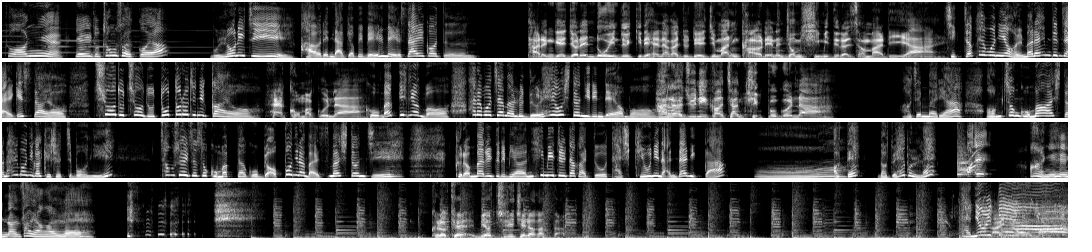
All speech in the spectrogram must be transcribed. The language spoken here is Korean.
저 언니, 내일도 청소할 거야? 물론이지. 가을엔 낙엽이 매일매일 쌓이거든. 다른 계절엔 노인들끼리 해나가도 되지만 가을에는 좀 힘이 들어서 말이야. 직접 해보니 얼마나 힘든지 알겠어요. 치워도 치워도 또 떨어지니까요. 하, 고맙구나. 고맙기냐 뭐. 할아버지야말로 늘 해오시던 일인데요 뭐. 알아주니까 참 기쁘구나. 어젠 말이야 엄청 고마워하시던 할머니가 계셨지 뭐니? 청소해줘서 고맙다고 몇 번이나 말씀하시던지 그런 말을 들으면 힘이 들다가도 다시 기운이 난다니까 어... 어때? 너도 해볼래? 아니, 난 사양할래. 그렇게 며칠이 지나갔다. 다녀올게 아니 엄마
